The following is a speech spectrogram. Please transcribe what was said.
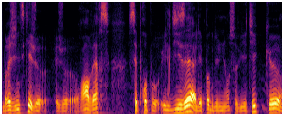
Brzezinski et je, renverse ses propos. Il disait à l'époque de l'Union soviétique que euh,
